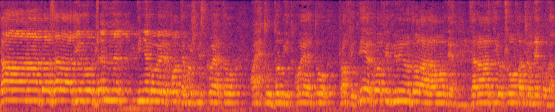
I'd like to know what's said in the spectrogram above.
dana da zaradimo džennet i njegove lepote, možeš misliti koja je to koja je to dobit, koja je to profit. Nije profit milion dolara ovdje zaraditi i očopati od nekoga.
